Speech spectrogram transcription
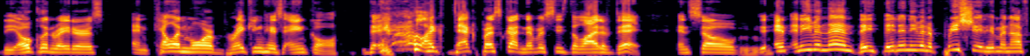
the Oakland Raiders, and Kellen Moore breaking his ankle, they, like Dak Prescott never sees the light of day. And so, mm-hmm. and, and even then, they, they didn't even appreciate him enough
